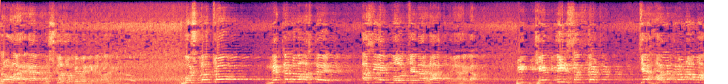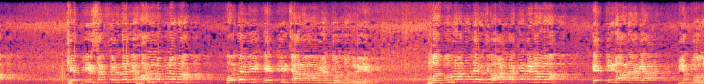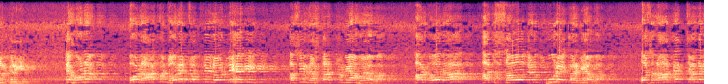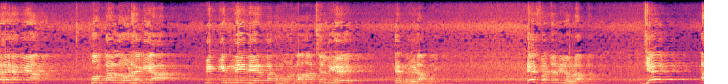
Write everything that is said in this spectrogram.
ਰੌਲਾ ਹੈਗਾ, ਮੁਸ਼ਕਲ ਚੋਂ ਕਿਵੇਂ ਨਿਕਲਣਾ ਹੈਗਾ? ਮੁਸ਼ਕਲ ਚੋਂ ਨਿਕਲਣ ਵਾਸਤੇ ਅਸੀਂ ਇਹ ਮੋਰਚੇ ਦਾ ਰਾਹ ਚੁਣਿਆ ਹੈਗਾ ਵੀ ਖੇਤੀ ਸੰਕਟ ਜੇ ਹੱਲ ਕਰਾਉਣਾ ਵਾ, ਖੇਤੀ ਸੰਕਟ ਦਾ ਜੇ ਹੱਲ ਲੱਭਣਾ ਵਾ, ਉਹਦੇ ਲਈ ਇੱਕ ਹੀ ਚਾਰਾ ਵਾ ਵੀ ਅੰਦੋਲਨ ਲੜੀਏ। ਮਜ਼ਦੂਰਾਂ ਨੂੰ ਜੇ ਰੁਜ਼ਗਾਰ ਲਾ ਕੇ ਦੇਣਾ ਵਾ, ਇੱਕ ਹੀ ਰਾਹ ਰਹਿ ਗਿਆ ਵੀ ਅੰਦੋਲਨ ਕਰੀਏ। ਤੇ ਹੁਣ ਉਹ ਰਾਹ ਕੋਈ ਦੋਰੇ ਚੁੱਕ ਦੀ ਲੋੜ ਨਹੀਂ ਹੈਗੀ। ਅਸੀਂ ਰਸਤਾ ਚੁਣਿਆ ਹੋਇਆ ਵਾ। ਔਰ ਉਹ ਰਾਹ ਅੱਜ 100 ਦਿਨ ਪੂਰੇ ਕਰ ਗਿਆ ਵਾ। ਉਸ ਰਾਹ ਤੇ ਚੱਲ ਰਹੇ ਹੈਗੇ ਆ। ਹੁਣ ਤਾਂ ਲੋੜ ਹੈਗੀ ਆ ਵੀ ਕਿੰਨੀ ਦੇਰ ਤੱਕ ਹੁਣ ਗਾਹਾਂ ਚੱਲੀਏ ਤੇ ਨਵੇੜਾ ਹੋਏ। ਇਹ ਸੋਚਣ ਦੀ ਲੋੜ ਆ। ਜੇ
